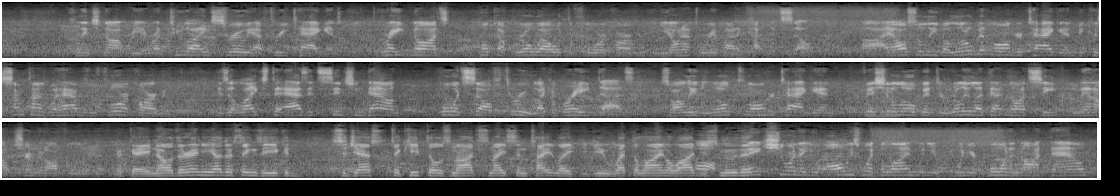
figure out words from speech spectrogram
clinch knot where you run two lines through, you have three tag ends. Great knots, hook up real well with the fluorocarbon, and you don't have to worry about it cutting itself. Uh, I also leave a little bit longer tag end because sometimes what happens with fluorocarbon is it likes to, as it's cinching down, pull itself through like a braid does. So I'll leave a little longer tag end, fish it a little bit to really let that knot seat, and then I'll trim it off a little bit. Okay, now are there any other things that you could suggest to keep those knots nice and tight? Like do you wet the line a lot, oh, you smooth it? Make sure that you always wet the line when you when you're pulling a knot down.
